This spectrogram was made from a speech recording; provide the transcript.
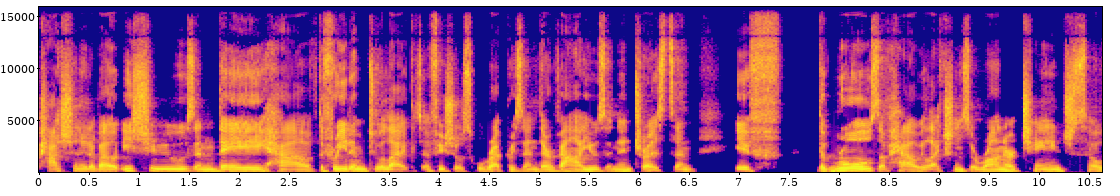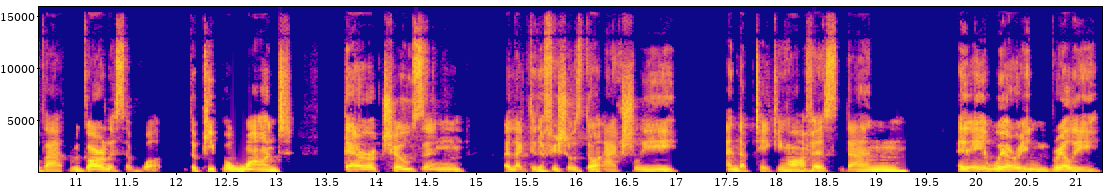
passionate about issues and they have the freedom to elect officials who represent their values and interests. And if the rules of how elections are run are changed so that regardless of what the people want, their chosen elected officials don't actually end up taking office, then it, it, we're in really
